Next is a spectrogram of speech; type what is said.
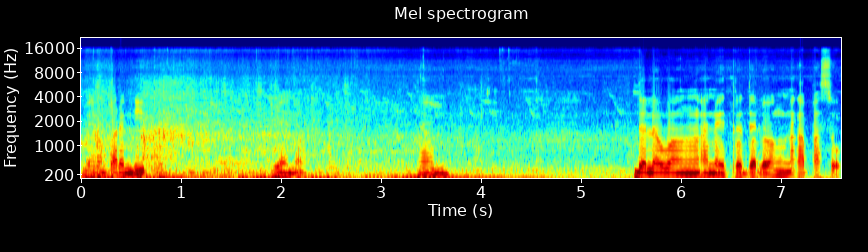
Meron pa rin dito. Yan o. Um, dalawang ano ito, dalawang nakapaso.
